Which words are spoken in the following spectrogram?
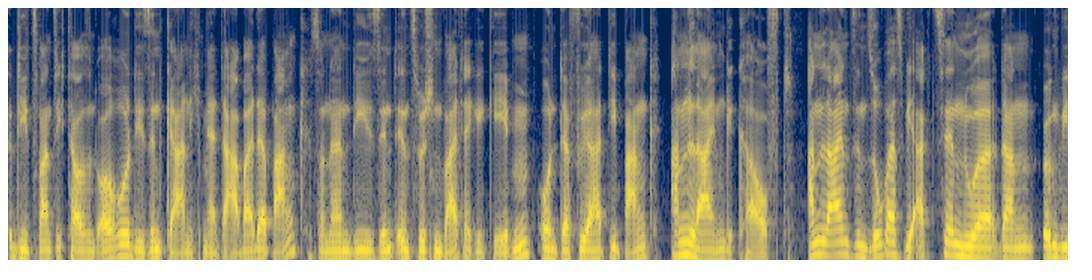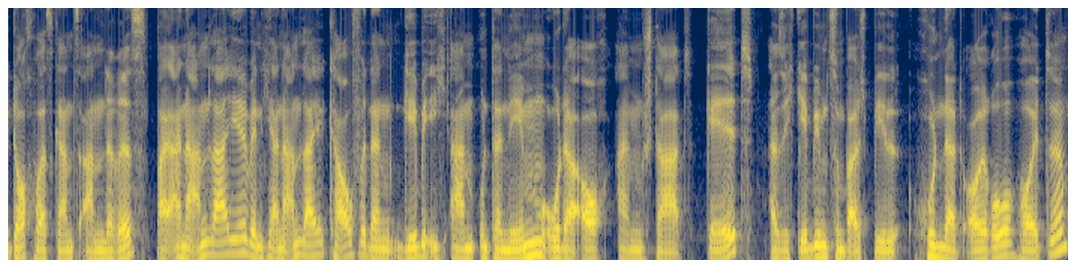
die 20.000 Euro, die sind gar nicht mehr da bei der Bank, sondern die sind inzwischen weitergegeben und dafür hat die Bank Anleihen gekauft. Anleihen sind sowas wie Aktien, nur dann irgendwie doch was ganz anderes. Bei einer Anleihe, wenn ich eine Anleihe kaufe, dann gebe ich einem Unternehmen oder auch einem Staat Geld. Also ich gebe ihm zum Beispiel 100 Euro heute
